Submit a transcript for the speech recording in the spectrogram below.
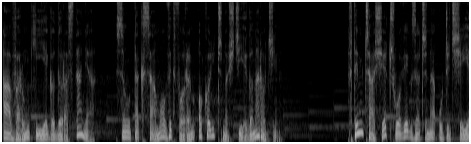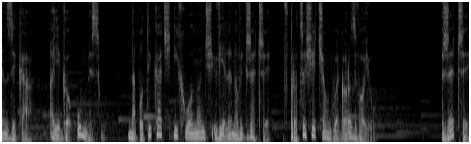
a warunki jego dorastania są tak samo wytworem okoliczności jego narodzin. W tym czasie człowiek zaczyna uczyć się języka, a jego umysł napotykać i chłonąć wiele nowych rzeczy w procesie ciągłego rozwoju. Rzeczy,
